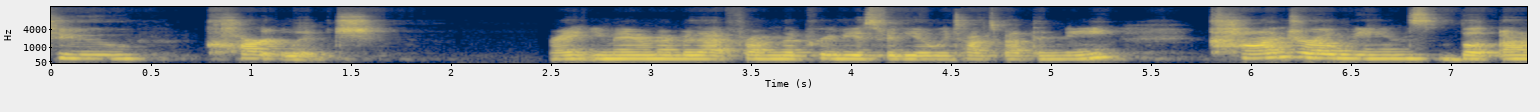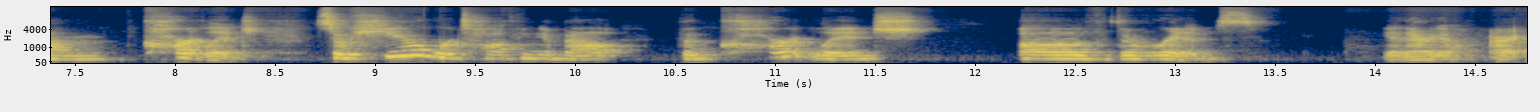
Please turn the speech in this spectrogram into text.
to cartilage, right? You may remember that from the previous video we talked about the knee. Chondro means um, cartilage. So here we're talking about the cartilage of the ribs. Yeah, there you go. All right.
